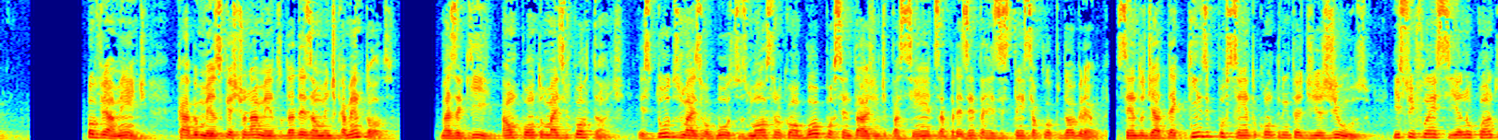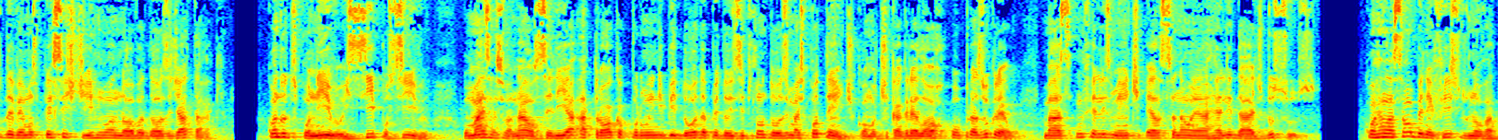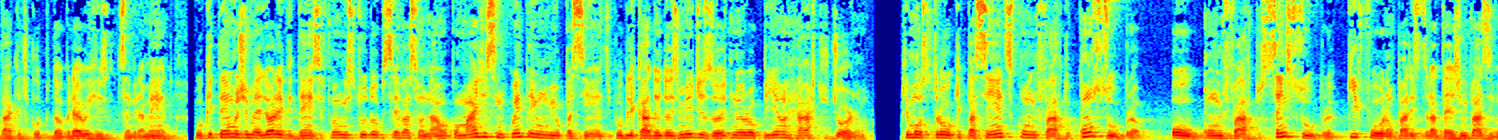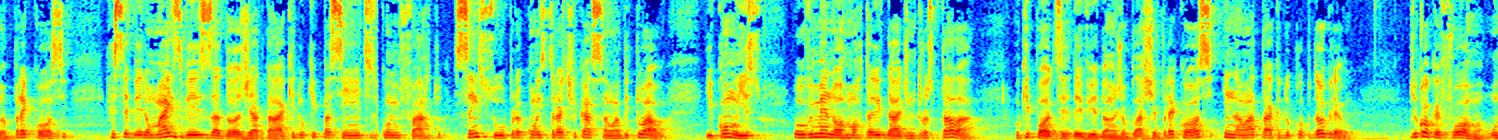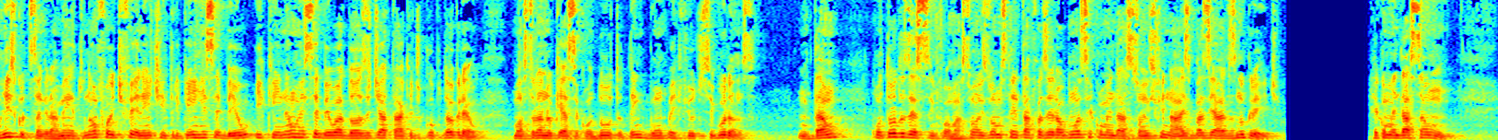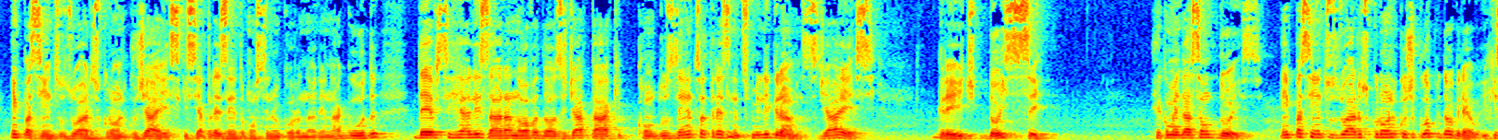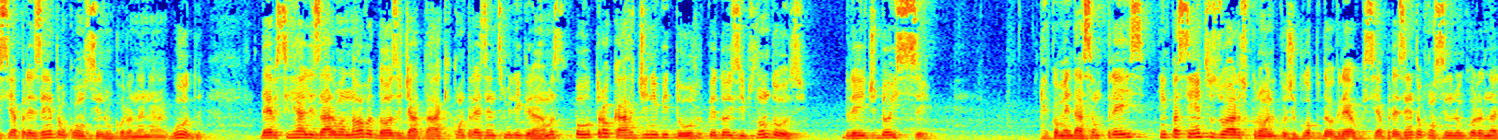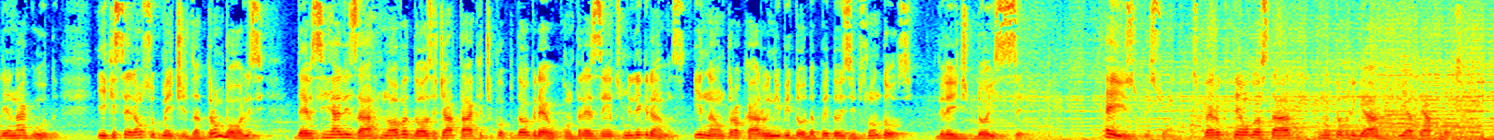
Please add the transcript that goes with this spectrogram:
Obviamente, cabe o mesmo questionamento da adesão medicamentosa. Mas aqui há um ponto mais importante. Estudos mais robustos mostram que uma boa porcentagem de pacientes apresenta resistência ao clopidogrel, sendo de até 15% com 30 dias de uso. Isso influencia no quanto devemos persistir numa nova dose de ataque. Quando disponível e se possível, o mais racional seria a troca por um inibidor da P2Y12 mais potente, como ticagrelor ou prasugrel, mas infelizmente essa não é a realidade do SUS. Com relação ao benefício do novo ataque de clopidogrel e risco de sangramento, o que temos de melhor evidência foi um estudo observacional com mais de 51 mil pacientes publicado em 2018 no European Heart Journal, que mostrou que pacientes com infarto com supra ou com infarto sem supra que foram para estratégia invasiva precoce receberam mais vezes a dose de ataque do que pacientes com infarto sem supra com estratificação habitual, e com isso houve menor mortalidade intra-hospitalar, o que pode ser devido à angioplastia precoce e não ao ataque do clopidogrel. De qualquer forma, o risco de sangramento não foi diferente entre quem recebeu e quem não recebeu a dose de ataque de clopidogrel, mostrando que essa conduta tem bom perfil de segurança. Então, com todas essas informações, vamos tentar fazer algumas recomendações finais baseadas no grade. Recomendação 1. Em pacientes usuários crônicos de AS que se apresentam com síndrome coronariana aguda, deve-se realizar a nova dose de ataque com 200 a 300 mg de AS, grade 2C. Recomendação 2. Em pacientes usuários crônicos de clopidogrel e que se apresentam com síndrome coronariana aguda, deve-se realizar uma nova dose de ataque com 300 mg ou trocar de inibidor P2Y12, grade 2C. Recomendação 3. Em pacientes usuários crônicos de clopidogrel que se apresentam com síndrome coronariana aguda e que serão submetidos a trombólise, deve-se realizar nova dose de ataque de clopidogrel com 300 mg e não trocar o inibidor da P2Y12, grade 2C. É isso, pessoal. Espero que tenham gostado. Muito obrigado e até a próxima.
